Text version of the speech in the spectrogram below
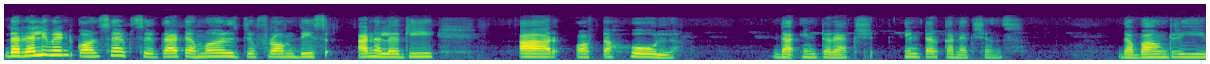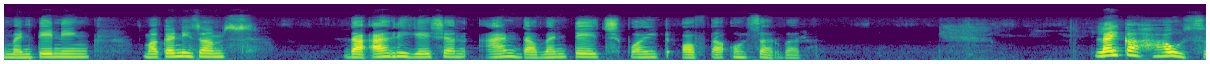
The relevant concepts that emerge from this analogy are of the whole, the interaction, interconnections, the boundary maintaining mechanisms, the aggregation and the vantage point of the observer. Like a house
